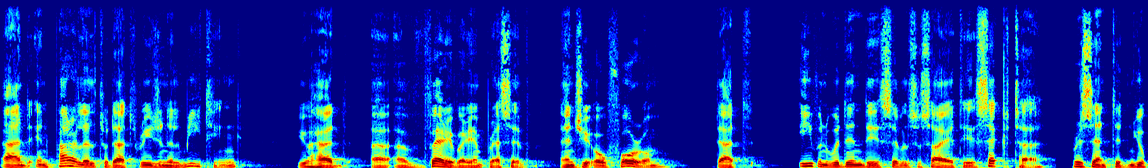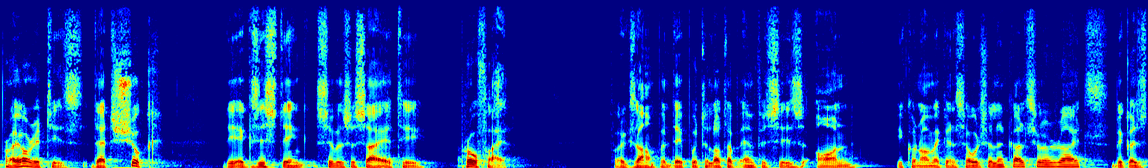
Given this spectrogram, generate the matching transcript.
And in parallel to that regional meeting, you had a, a very, very impressive NGO forum that even within the civil society sector, presented new priorities that shook the existing civil society profile. For example, they put a lot of emphasis on economic and social and cultural rights because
